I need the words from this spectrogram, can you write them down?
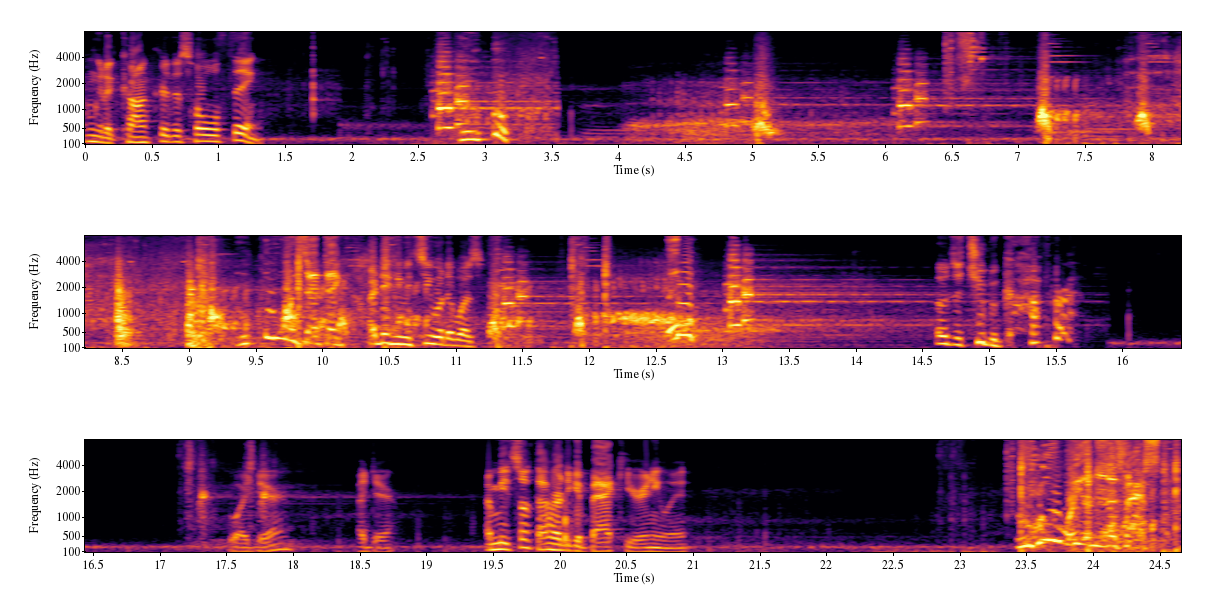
I'm gonna conquer this whole thing. Ooh, What's that thing? I didn't even see what it was. Oh! That was a chupacabra? Do I dare? I dare. I mean, it's not that hard to get back here anyway. Ooh, my that's fast!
